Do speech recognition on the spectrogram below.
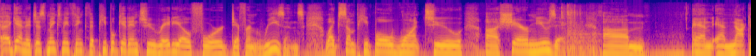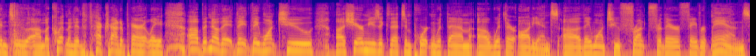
again, it just makes me think that people get into radio for different reasons. Like some people want to uh, share music. Um, and and knock into um, equipment in the background apparently. Uh, but no they, they, they want to uh, share music that's important with them uh, with their audience. Uh, they want to front for their favorite bands.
